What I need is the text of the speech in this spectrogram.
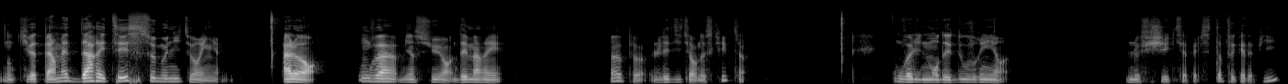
donc qui va te permettre d'arrêter ce monitoring. Alors, on va bien sûr démarrer l'éditeur de script. On va lui demander d'ouvrir le fichier qui s'appelle stopfkdapi.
